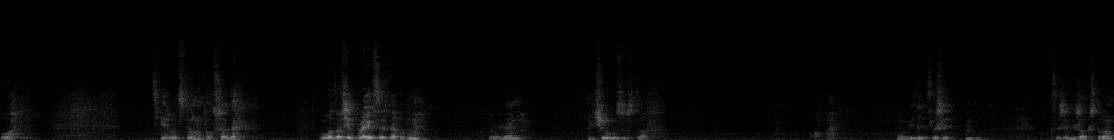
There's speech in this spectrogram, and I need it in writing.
О. Теперь в эту сторону полшага. Вот, во всех проекциях так вот мы вправляем плечевой сустав. Опа. О, видели, слышали? Мгм. К сожалению, жалко, что вам...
